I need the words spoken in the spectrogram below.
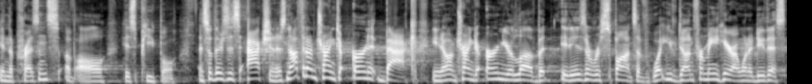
in the presence of all his people. And so there's this action. It's not that I'm trying to earn it back, you know, I'm trying to earn your love, but it is a response of what you've done for me. Here, I want to do this.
